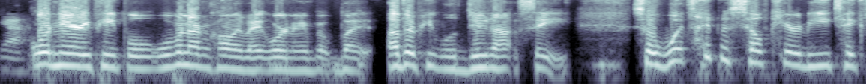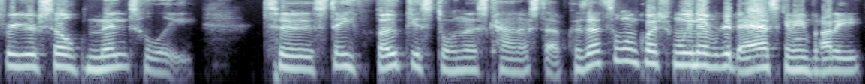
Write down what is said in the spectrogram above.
yeah. ordinary people, well, we're not gonna call anybody ordinary, but but other people do not see. So, what type of self care do you take for yourself mentally to stay focused on this kind of stuff? Because that's the one question we never get to ask anybody,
